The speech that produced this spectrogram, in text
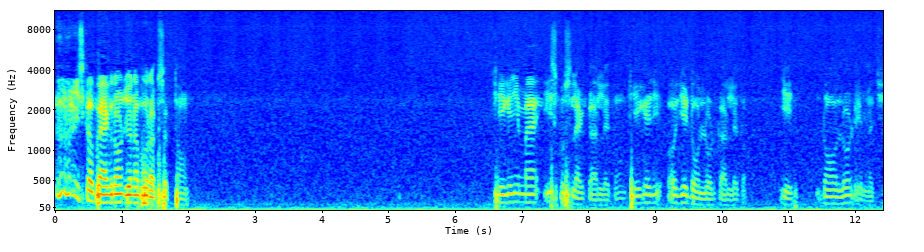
इसका बैकग्राउंड जो है ना वो रख सकता हूँ। ठीक है जी, मैं इसको सिलेक्ट कर लेता हूँ, ठीक है जी, और ये डाउनलोड कर लेता हूँ। ये डाउनलोड इमेज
